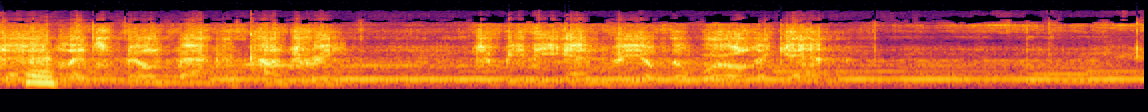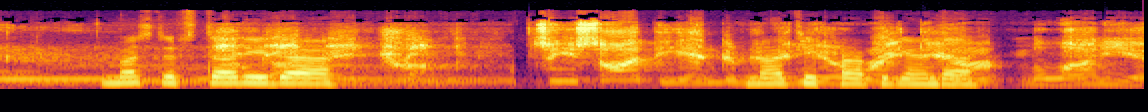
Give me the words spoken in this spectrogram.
Dad, let's build back a country to be the envy of the world again. You Must have studied God uh, Trump. So you saw at the end of the video propaganda. right there, Melania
